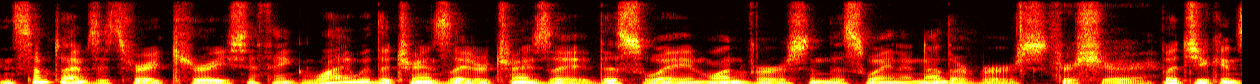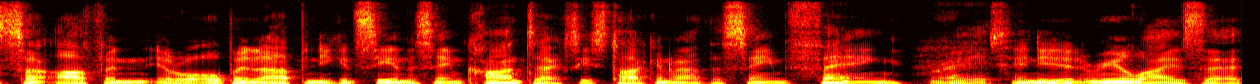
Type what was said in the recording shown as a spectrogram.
And sometimes it's very curious to think, why would the translator translate it this way in one verse and this way in another verse? For sure. But you can so often, it will open it up and you can see in the same context, he's talking about the same thing. Right. And you didn't realize that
